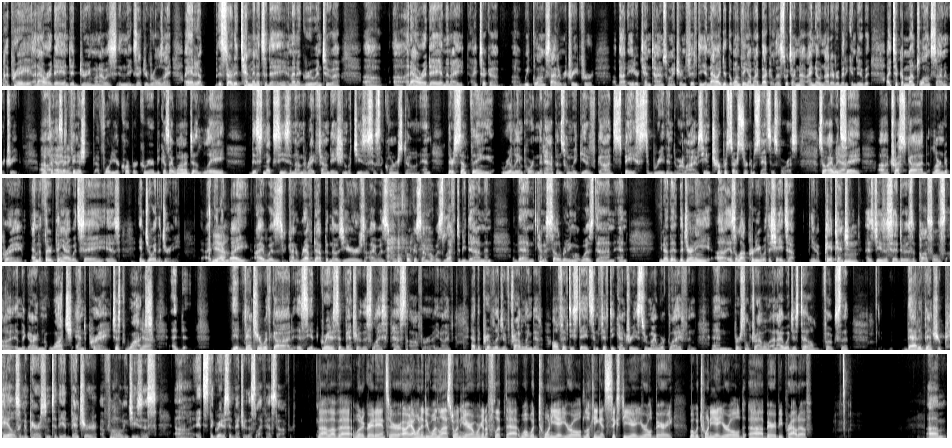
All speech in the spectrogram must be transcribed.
I pray an hour a day and did during when I was in the executive roles. I I ended up it started at ten minutes a day, and then it grew into a uh, uh, an hour a day, and then I I took a, a week long silent retreat for about eight or ten times when I turned fifty, and now I did the one thing on my bucket list, which I'm not I know not everybody can do, but I took a month long silent retreat. Uh, as I finished a 40 year corporate career because I wanted to lay this next season on the right foundation with Jesus as the cornerstone. And there's something really important that happens when we give God space to breathe into our lives. He interprets our circumstances for us. So I would yeah. say, uh, trust God, learn to pray. And the third thing I would say is enjoy the journey. I think yeah. in my I was kind of revved up in those years. I was more focused on what was left to be done than than kind of celebrating what was done. And you know, the the journey uh, is a lot prettier with the shades up. You know, pay attention, mm. as Jesus said to his apostles uh, in the garden. Watch and pray. Just watch. Yeah the adventure with God is the greatest adventure this life has to offer. You know, I've had the privilege of traveling to all 50 states and 50 countries through my work life and and personal travel, and I would just tell folks that that adventure pales in comparison to the adventure of mm. following mm. Jesus. Uh, it's the greatest adventure this life has to offer. I love that. What a great answer. All right, I want to do one last one here, and we're going to flip that. What would 28 year old looking at 68 year old Barry? what would 28 year old uh, Barry be proud of? Um,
